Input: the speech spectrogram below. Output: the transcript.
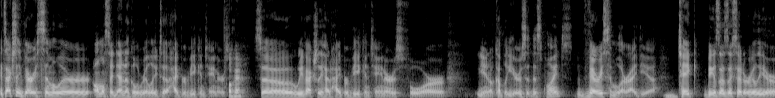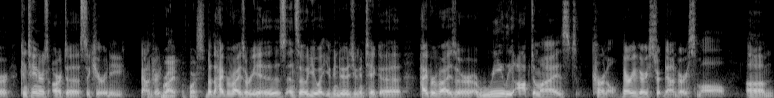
It's actually very similar, almost identical, really, to Hyper-V containers. Okay. So we've actually had Hyper-V containers for you know a couple years at this point. Very similar idea. Mm-hmm. Take because as I said earlier, containers aren't a security boundary. Right, of course. But the hypervisor is, and so you what you can do is you can take a hypervisor, a really optimized kernel, very very stripped down, very small, um,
